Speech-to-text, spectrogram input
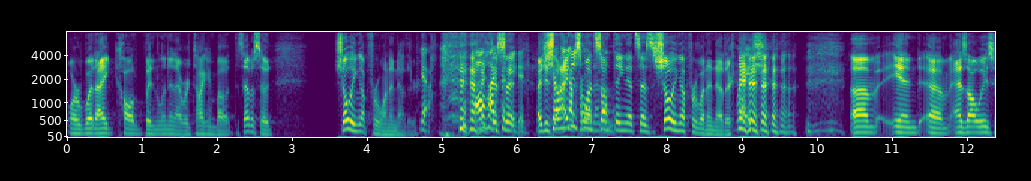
or what I called when Lynn and I were talking about this episode, showing up for one another. Yeah. I All just hyphenated. I just, Showing I just want one another. something that says showing up for one another. Right. um, and um, as always,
